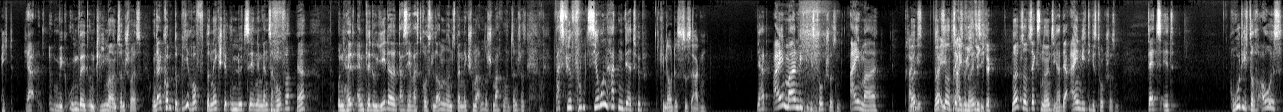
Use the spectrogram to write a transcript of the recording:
Echt? Ja, irgendwie Umwelt und Klima und sonst was. Und dann kommt der Bierhoff, der nächste Unnütze in dem ganzen Haufen, ja, und hält ein Plädoyer, da, dass sie was draus lernen und es beim nächsten Mal anders machen und sonst was. Was für Funktion hat denn der Typ? Genau das zu sagen. Der hat einmal ein wichtiges Tor geschossen. Einmal. Drei, 19- drei, drei 1996. wichtige. 1996 hat er ein wichtiges Tor geschossen. That's it. Ruh dich doch aus,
